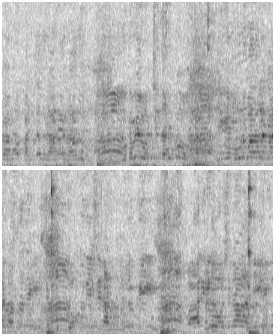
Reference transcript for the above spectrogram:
కారణం పంచది రానే రాదు. ఒకవేళ వచ్చింది అనుకో ఇక మూడు బాధల కాడికి వస్తుంది. తీసి నడుపు చుట్టి వారికి పోసిన నీరికి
